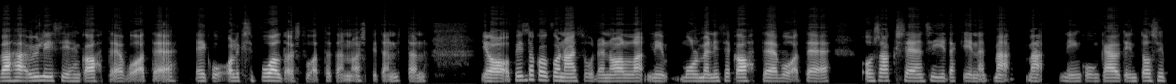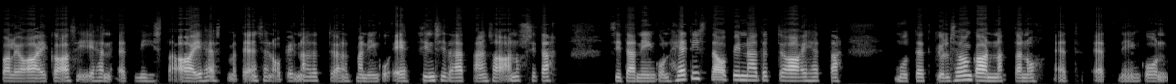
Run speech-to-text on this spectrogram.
vähän yli siihen kahteen vuoteen, ei kun oliko se puolitoista vuotta tämän olisi pitänyt tämän jo opintokokonaisuuden olla, niin mulla meni se kahteen vuoteen osakseen siitäkin, että mä, mä niin kuin käytin tosi paljon aikaa siihen, että mistä aiheesta mä teen sen opinnäytetyön, että mä niin kuin etsin sitä, että mä en saanut sitä, sitä niin kuin heti sitä opinnäytettyä aihetta, mutta että kyllä se on kannattanut, että, että niin kuin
